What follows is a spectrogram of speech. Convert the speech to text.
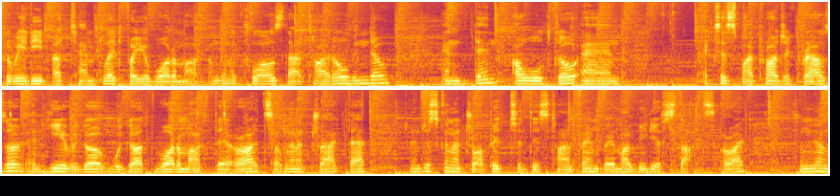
created a template for your watermark. I'm gonna close that title window and then I will go and access my project browser and here we go we got watermark there. Alright so I'm gonna drag that I'm just gonna drop it to this time frame where my video starts. Alright so I'm gonna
